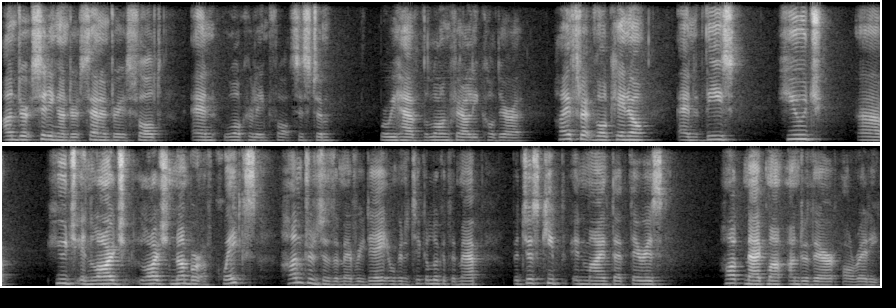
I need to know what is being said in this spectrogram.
under, sitting under San Andreas Fault and Walker Lane Fault System where we have the Long Valley Caldera high threat volcano and these huge, uh, huge in large, large number of quakes, hundreds of them every day. And we're going to take a look at the map, but just keep in mind that there is hot magma under there already.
